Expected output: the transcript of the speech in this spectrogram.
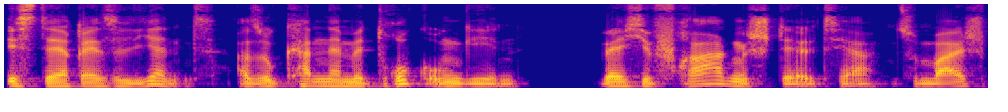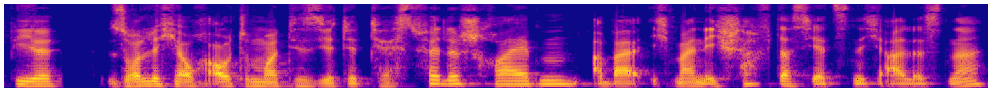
ist der resilient? Also kann der mit Druck umgehen? Welche Fragen stellt er? Zum Beispiel, soll ich auch automatisierte Testfälle schreiben? Aber ich meine, ich schaffe das jetzt nicht alles, ne?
